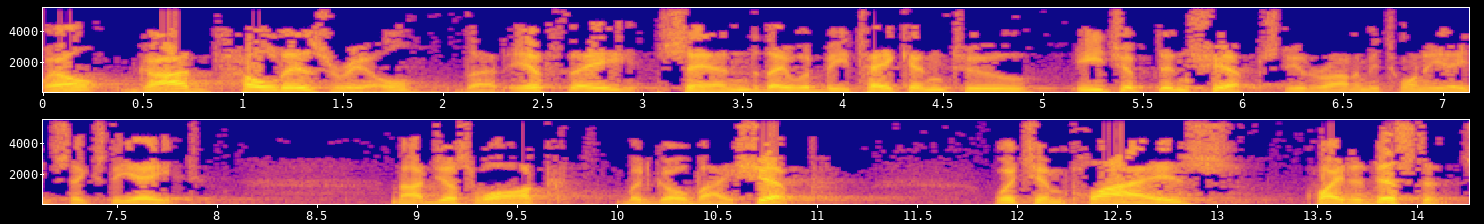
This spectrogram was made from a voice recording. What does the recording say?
Well, God told Israel that if they sinned, they would be taken to Egypt in ships, Deuteronomy 28:68. Not just walk, but go by ship, which implies quite a distance.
